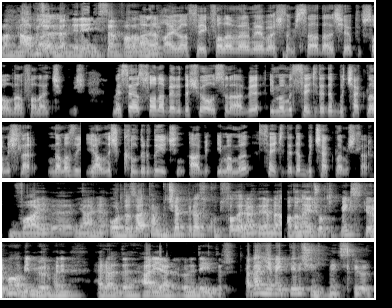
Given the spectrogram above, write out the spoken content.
lan ne yapacağım Aynen. ben nereye gitsem falan Aynen oluyor. hayvan fake falan vermeye başlamış. Sağdan şey yapıp soldan falan çıkmış. Mesela son haberi de şu olsun abi. İmamı secdede bıçaklamışlar. Namazı yanlış kıldırdığı için abi imamı secdede bıçaklamışlar. Vay be yani orada zaten bıçak biraz kutsal herhalde. Yani ben Adana'ya çok gitmek istiyorum ama bilmiyorum hani herhalde her yer öyle değildir. Ha ben yemekler için gitmek istiyorum.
